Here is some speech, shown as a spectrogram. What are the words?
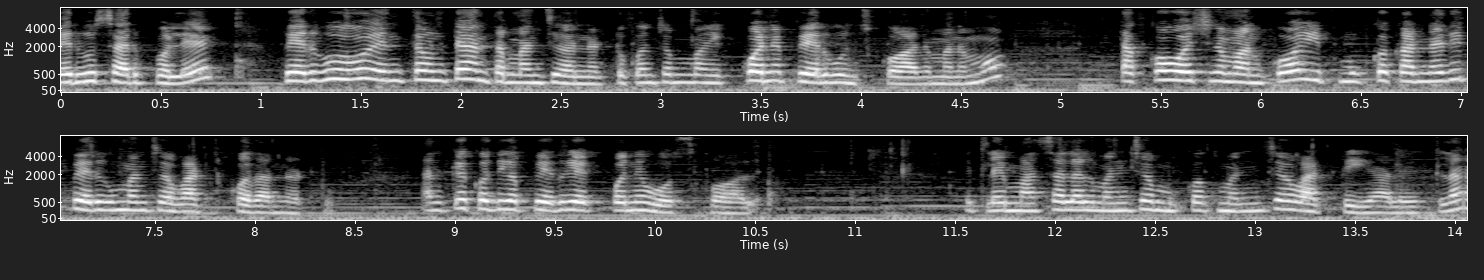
పెరుగు సరిపోలే. పెరుగు ఎంత ఉంటే అంత మంచిగా అన్నట్టు కొంచెం ఎక్కువనే పెరుగు ఉంచుకోవాలి మనము. తక్కువ వచ్చినాం అనుకో ఈ ముక్క కన్నది పెరుగు మంచిగా పట్టుకోదు అన్నట్టు. అందుకే కొద్దిగా పెరుగు ఎక్కువనే పోసుకోవాలి. ఇట్లా ఈ మసాలాలు మంచిగా ముక్కకు మంచిగా పట్టియాలి ఇట్లా.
